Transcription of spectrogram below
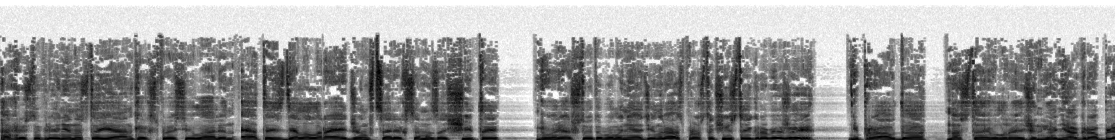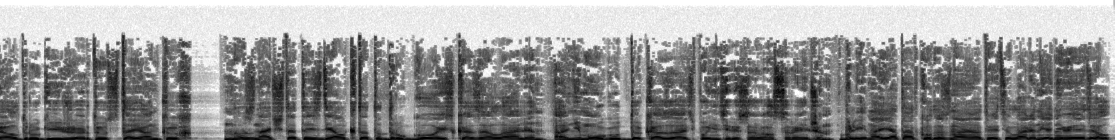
«А преступление на стоянках?» — спросил Аллен. «Это сделал Рейджин в целях самозащиты. Говорят, что это было не один раз, просто чистые грабежи». «Неправда», — настаивал Рейджин. «Я не ограблял другие жертвы в стоянках». «Ну, значит, это сделал кто-то другой», — сказал Аллен. «Они могут доказать», — поинтересовался Рейджин. «Блин, а я-то откуда знаю?» — ответил Аллен. «Я не видел».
